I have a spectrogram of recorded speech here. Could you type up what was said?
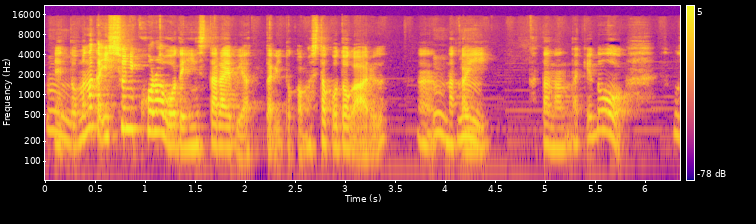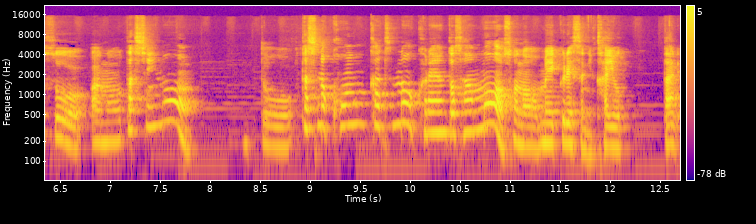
うん。えっとまあ、なんか一緒にコラボでインスタライブやったりとかもしたことがある、うんうんうん。仲いい方なんだけど、そうそう。あの私の、えっと、私の婚活のクライアントさんもそのメイクレッスンに通ったり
